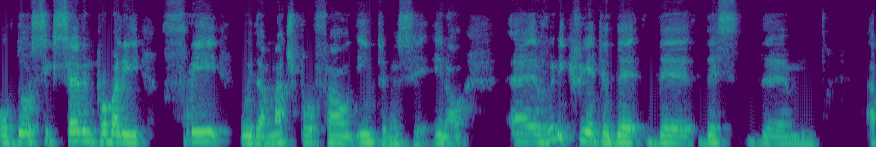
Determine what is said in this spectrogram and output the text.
of those six, seven, probably three with a much profound intimacy, you know uh, really created the the this the um, a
